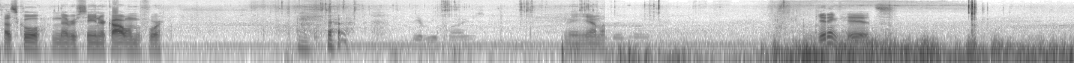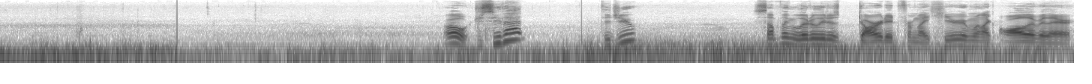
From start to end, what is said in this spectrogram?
That's cool. Never seen or caught one before. I mean, yeah, man. Getting hits. Oh, did you see that? Did you? Something literally just darted from like here and went like all over there.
